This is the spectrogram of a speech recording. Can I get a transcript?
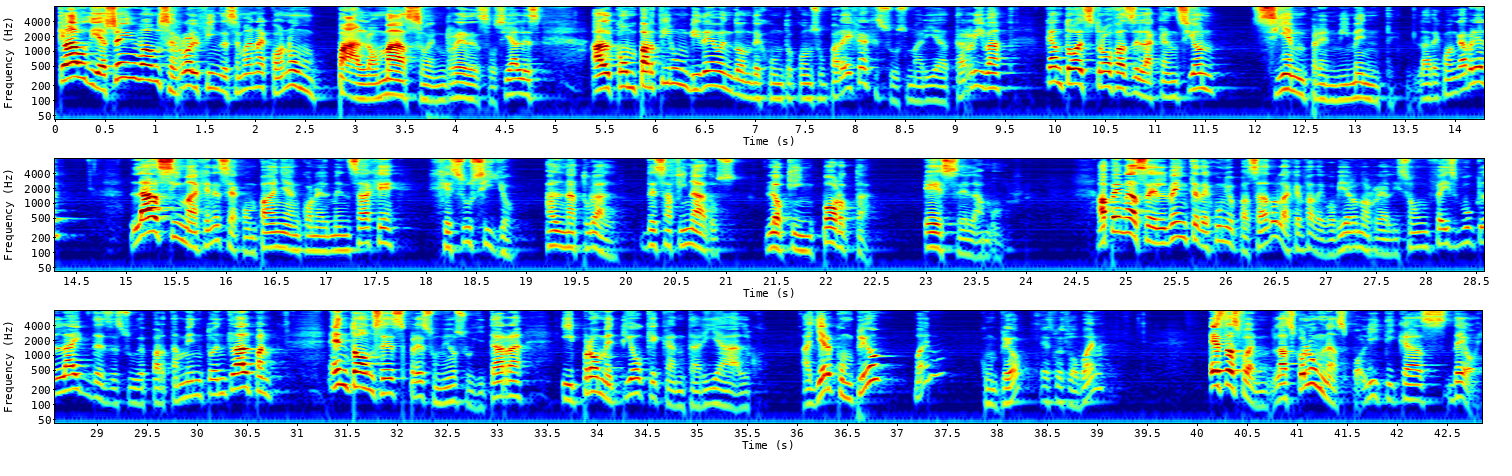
Claudia Sheinbaum cerró el fin de semana con un palomazo en redes sociales al compartir un video en donde junto con su pareja Jesús María Tarriba cantó estrofas de la canción Siempre en mi mente, la de Juan Gabriel. Las imágenes se acompañan con el mensaje Jesús y yo, al natural, desafinados, lo que importa es el amor. Apenas el 20 de junio pasado, la jefa de gobierno realizó un Facebook Live desde su departamento en Tlalpan. Entonces presumió su guitarra y prometió que cantaría algo. ¿Ayer cumplió? Bueno, cumplió, eso es lo bueno. Estas fueron las columnas políticas de hoy.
